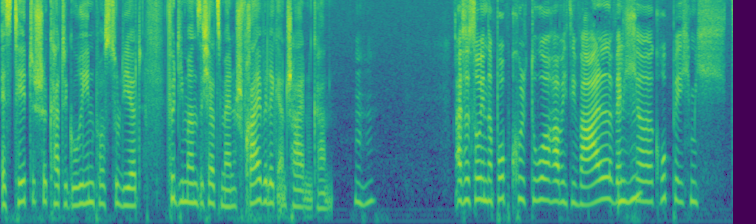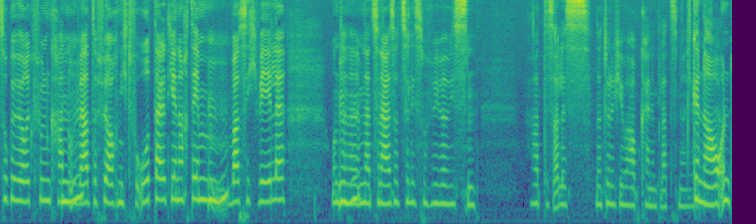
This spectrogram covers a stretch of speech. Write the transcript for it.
ästhetische Kategorien postuliert, für die man sich als Mensch freiwillig entscheiden kann. Mhm. Also so in der Popkultur habe ich die Wahl, welcher mhm. Gruppe ich mich zugehörig fühlen kann mhm. und werde dafür auch nicht verurteilt, je nachdem, mhm. was ich wähle. Und mhm. im Nationalsozialismus, wie wir wissen, hat das alles natürlich überhaupt keinen Platz mehr. Gehabt. Genau, und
